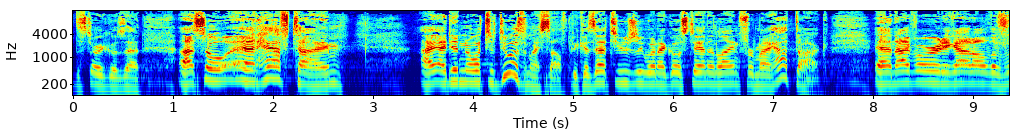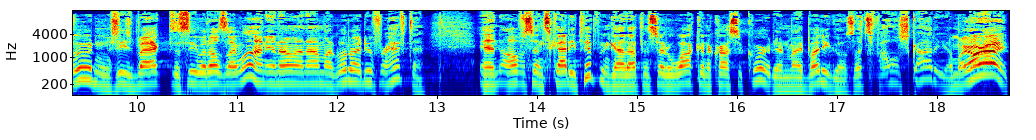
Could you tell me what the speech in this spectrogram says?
the story goes on. Uh, so at halftime, I, I, didn't know what to do with myself because that's usually when I go stand in line for my hot dog. And I've already got all the food, and she's back to see what else I want, you know. And I'm like, what do I do for halftime? And all of a sudden, Scottie Pippen got up and started walking across the court. And my buddy goes, Let's follow Scottie. I'm like, All right.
